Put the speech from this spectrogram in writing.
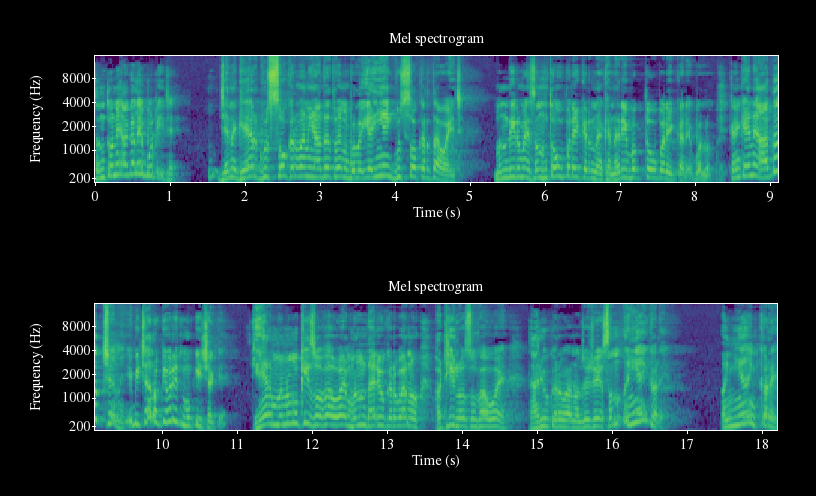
સંતોની આગળ એ બોલી જાય. જેને ઘેર ગુસ્સો કરવાની આદત હોય ને, બોલો, એ અહીંયા ગુસ્સો કરતા હોય છે. મંદિરમાં સંતો ઉપર એ કરી નાખે, હરિભક્તો ઉપર એ કરે, બોલો. કારણ કે એને આદત છે ને, એ બિચારો કેવી રીતે મૂકી શકે? ઘેર મનમુખી સ્વભાવ હોય, મન ધાર્યું કરવાનો, હઠીલો સ્વભાવ હોય, ધાર્યું કરવાનો, જો એ સંત અહીંયા કરે. અહીંયા કરે.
